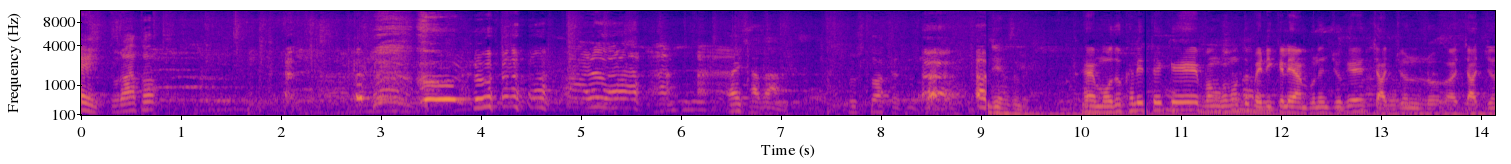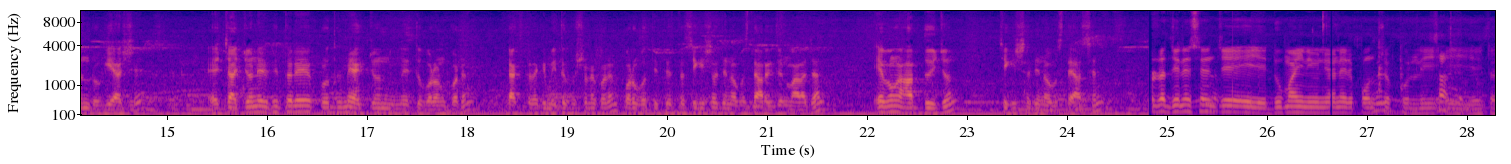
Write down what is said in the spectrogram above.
এই তোরা তো। এই সাদান সুস্থ আছে জি হাসান হ্যাঁ মধুখালী থেকে বঙ্গবন্ধু মেডিকেলে অ্যাম্বুলেন্স যুগে চারজন চারজন রোগী আসে। এই চারজনের ভিতরে প্রথমে একজন মৃত্যুবরণ করেন। ডাক্তার তাকে মৃত ঘোষণা করেন। পরবর্তীতে চিকিৎসাধীন অবস্থায় আরেকজন মারা যান। এবং আর দুইজন চিকিৎসাধীন অবস্থায় আছেন। আপনারা জেনেছেন যে এই ডুমাইন ইউনিয়নের পঞ্চপল্লী এটা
